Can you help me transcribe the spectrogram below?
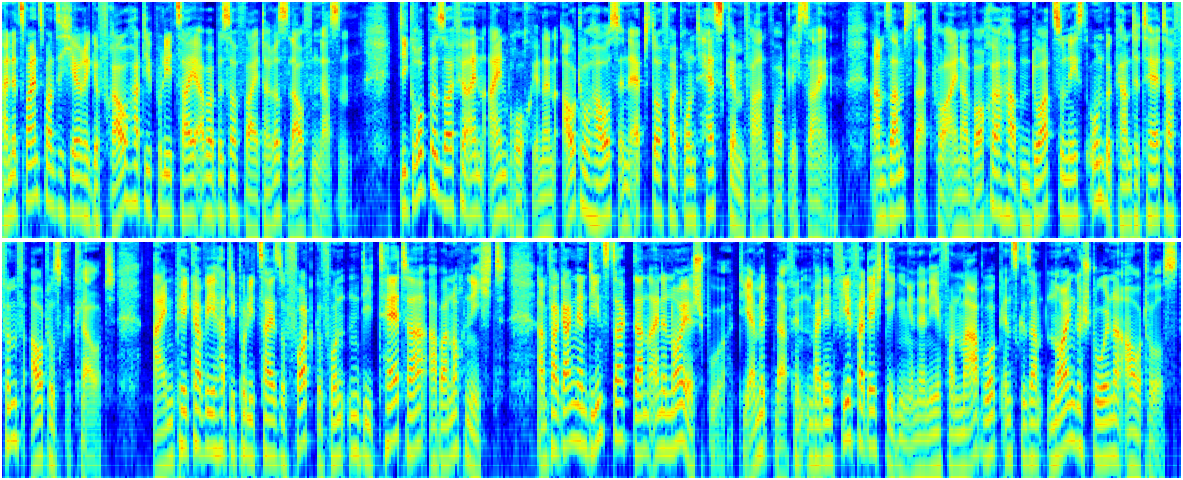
Eine 22-jährige Frau hat die Polizei aber bis auf weiteres laufen lassen. Die Gruppe soll für einen Einbruch in ein Autohaus in Ebsdorfer Grund Heskem verantwortlich sein. Am Samstag vor einer Woche haben dort zunächst unbekannte Täter fünf Autos geklaut. Ein Pkw hat die Polizei sofort gefunden, die Täter aber noch nicht. Am vergangenen Dienstag dann eine neue Spur. Die Ermittler finden bei den vier Verdächtigen in der Nähe von Marburg insgesamt neun gestohlene Autos.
